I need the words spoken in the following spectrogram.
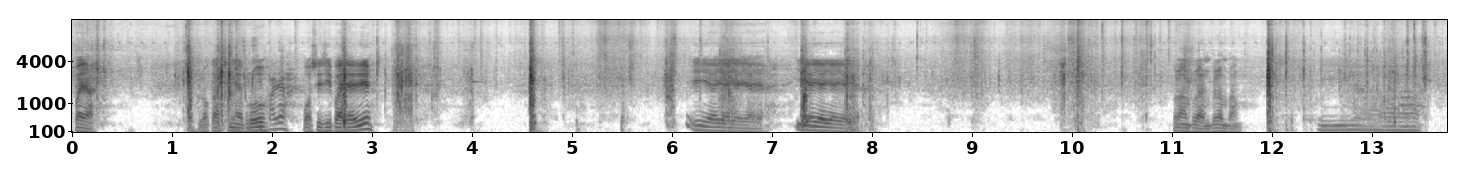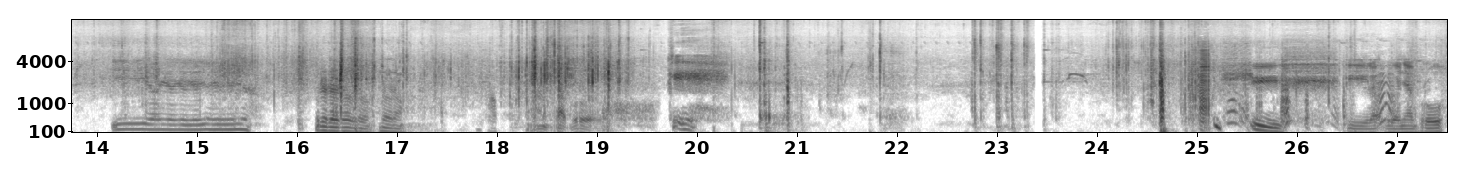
apa ya? Lokasinya, Bro. Payah. Posisi payah ini. Iya, iya, iya, iya. Iya, iya, iya, iya. Pelan-pelan, pelan, Bang. Iya. Iya, iya, iya, iya, iya, iya. Udah, udah, udah, udah. Mantap, Bro. Oke. Ih, gila buahnya, Bro.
